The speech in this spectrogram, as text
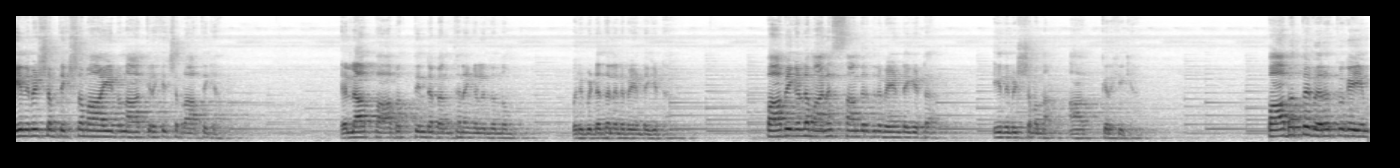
ഈ നിമിഷം തീക്ഷണമായിട്ടൊന്ന് ആഗ്രഹിച്ച് പ്രാർത്ഥിക്കാം. എല്ലാ പാപത്തിന്റെ ബന്ധനങ്ങളിൽ നിന്നും ഒരു വിടുതലിന് വേണ്ടിയിട്ട് പാപികളുടെ മനസ്സാന്തരത്തിന് വേണ്ടിയിട്ട് ഈ നിമിഷം ഒന്ന് ആഗ്രഹിക്കാം. പാപത്തെ വെറുക്കുകയും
